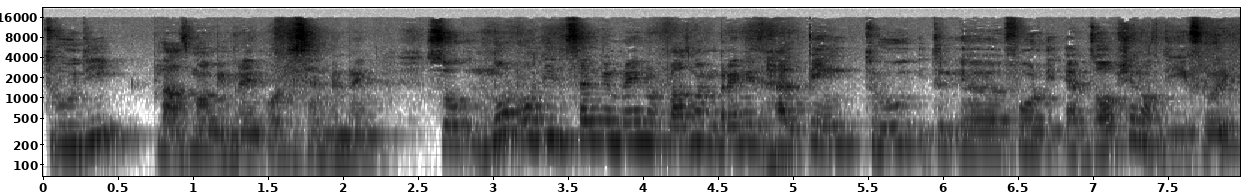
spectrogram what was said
through the plasma membrane or the cell membrane. So not only the cell membrane or plasma membrane is helping through uh, for the absorption of the fluid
